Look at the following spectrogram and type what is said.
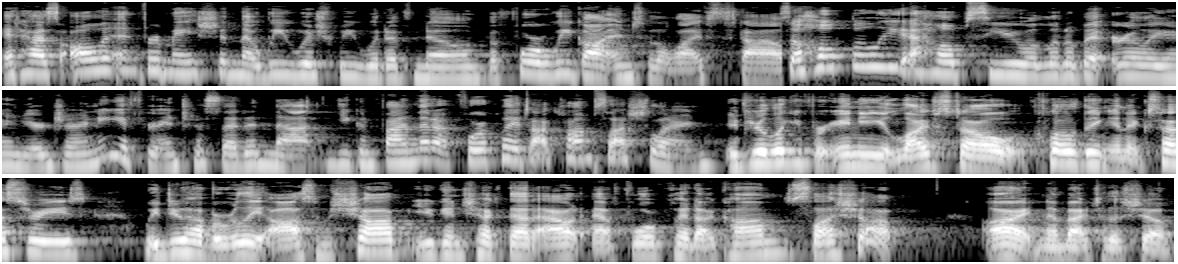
It has all the information that we wish we would have known before we got into the lifestyle. So hopefully it helps you a little bit earlier in your journey if you're interested in that. You can find that at foreplay.com slash learn. If you're looking for any lifestyle clothing and accessories, we do have a really awesome shop. You can check that out at foreplay.com/shop. All right, now back to the show.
